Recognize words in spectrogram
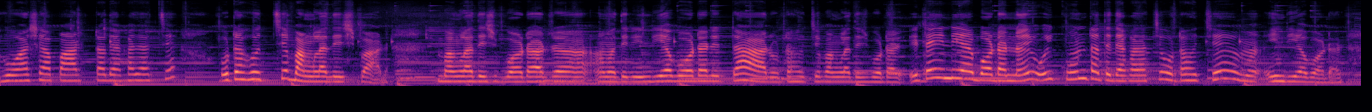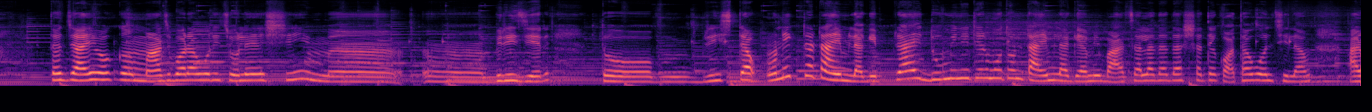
ধোঁয়াশা পাড়টা দেখা যাচ্ছে। ওটা হচ্ছে বাংলাদেশ পাড় বাংলাদেশ বর্ডার আমাদের ইন্ডিয়া বর্ডার এটা, আর ওটা হচ্ছে বাংলাদেশ বর্ডার। এটা ইন্ডিয়ার বর্ডার নয়, ওই কোনটাতে দেখা যাচ্ছে, ওটা হচ্ছে ইন্ডিয়া বর্ডার। তো যাই হোক, মাঝ বরাবরই চলে এসেছি ব্রিজের। তো ব্রিজটা অনেকটা টাইম লাগে, প্রায় দু মিনিটের মতন টাইম লাগে। আমি বাচালা দাদার সাথে কথা বলছিলাম আর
